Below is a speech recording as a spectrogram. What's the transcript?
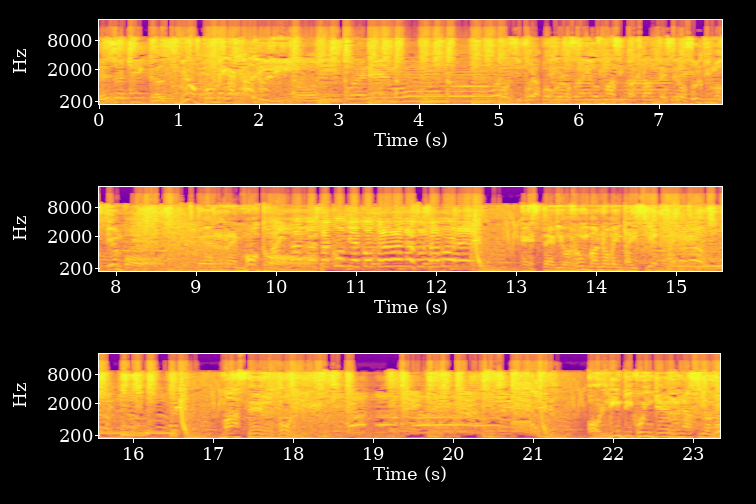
Esa chica, Grupo Megacali. único en el mundo. Por si fuera poco, los sonidos más impactantes de los últimos tiempos. Terremoto. Bailando esta cumbia encontrarán a sus amores. Estéreo Rumba 97. Master Boy. Olímpico Internacional.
